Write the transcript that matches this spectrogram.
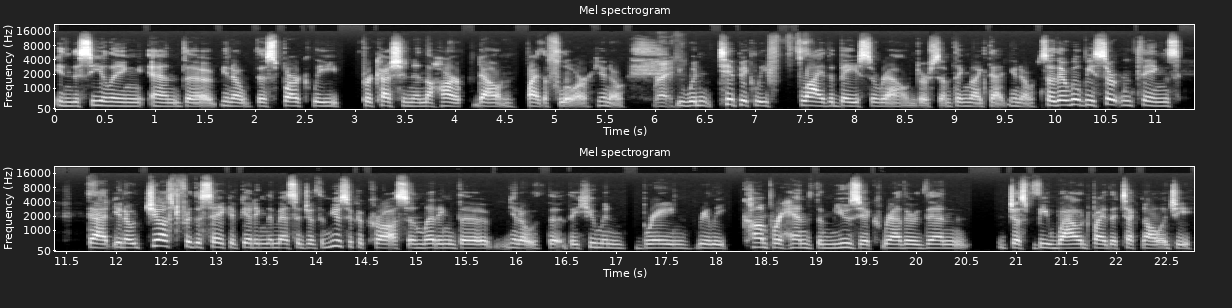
in the ceiling and the you know the sparkly percussion and the harp down by the floor you know. Right. you wouldn't typically fly the bass around or something like that you know. So there will be certain things that you know just for the sake of getting the message of the music across and letting the you know the, the human brain really comprehend the music rather than just be wowed by the technology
